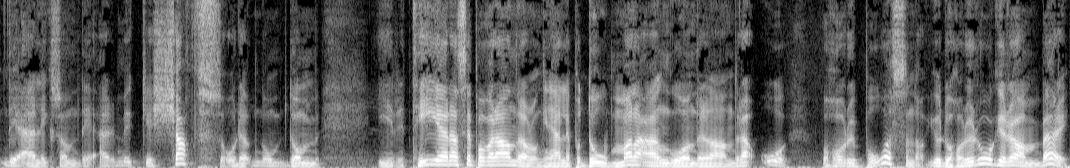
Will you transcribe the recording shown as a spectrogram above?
det är liksom det är mycket tjafs och de, de, de irriterar sig på varandra och de gnäller på domarna angående den andra. Och vad har du i båsen då? Jo då har du Roger Rönnberg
